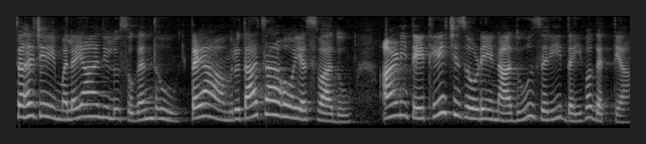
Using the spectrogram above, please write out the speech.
सहजे मलया निलू सुगंधू तया अमृताचा होय स्वादू आणि तेथेच जोडे नादू जरी दैवगत्या.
